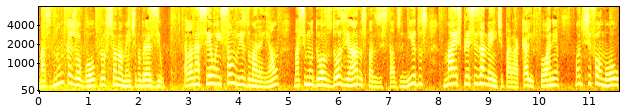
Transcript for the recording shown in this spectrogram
mas nunca jogou profissionalmente no Brasil. Ela nasceu em São Luís do Maranhão, mas se mudou aos 12 anos para os Estados Unidos, mais precisamente para a Califórnia, onde se formou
